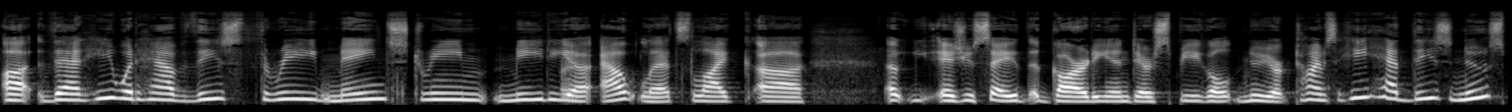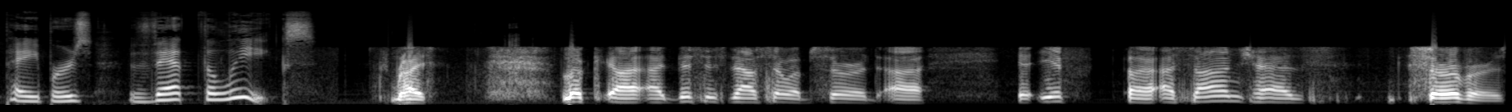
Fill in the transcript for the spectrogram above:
Uh, that he would have these three mainstream media outlets like uh, uh, as you say, the Guardian, Der Spiegel, New York Times. He had these newspapers vet the leaks. Right. Look, uh, this is now so absurd. Uh, if uh, Assange has servers,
